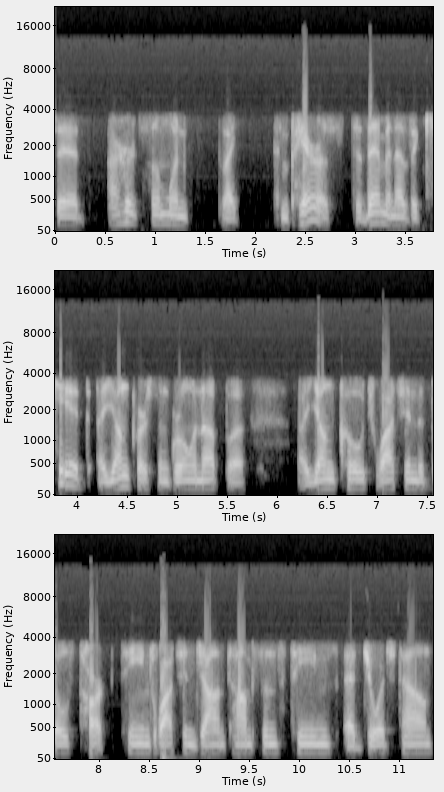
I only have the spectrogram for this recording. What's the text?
said I heard someone like compare us to them. And as a kid, a young person growing up, a, a young coach watching the, those Tark teams, watching John Thompson's teams at Georgetown,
